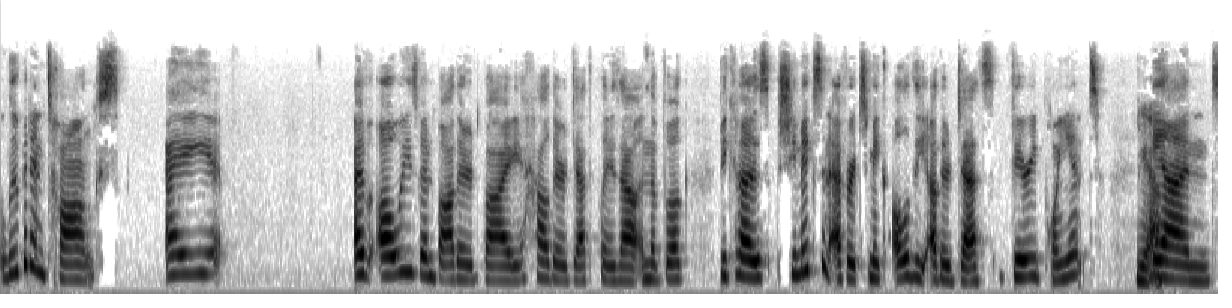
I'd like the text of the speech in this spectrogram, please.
Lupin and Tonks, I I've always been bothered by how their death plays out in the book because she makes an effort to make all of the other deaths very poignant Yeah. and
